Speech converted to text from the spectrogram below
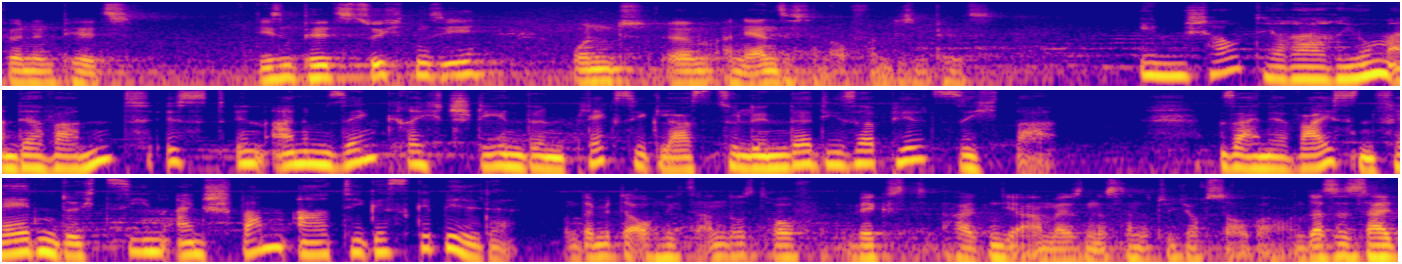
für einen Pilz. Diesen Pilz züchten sie und ähm, ernähren sich dann auch von diesem Pilz. Im Schauterrarium an der Wand ist in einem senkrecht stehenden Plexiglaszylinder dieser Pilz sichtbar. Seine weißen Fäden durchziehen ein schwammartiges Gebilde. Und damit da auch nichts anderes drauf wächst, halten die Ameisen das dann natürlich auch sauber. Und das ist halt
